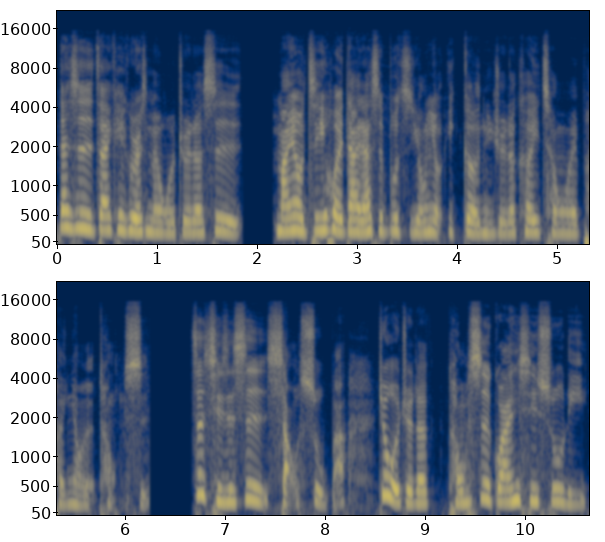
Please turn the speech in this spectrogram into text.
但是在 Resume，我觉得是蛮有机会，大家是不止拥有一个你觉得可以成为朋友的同事，这其实是少数吧。就我觉得同事关系疏离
